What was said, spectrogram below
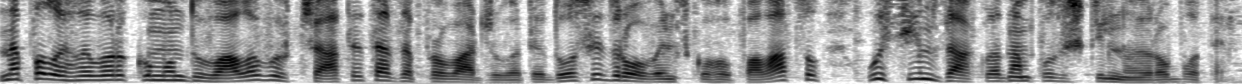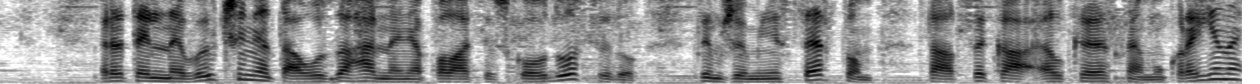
наполегливо рекомендувало вивчати та запроваджувати досвід Ровенського палацу усім закладам позашкільної роботи. Ретельне вивчення та узагальнення палацівського досвіду тим же міністерством та ЦК ЛКСМ України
